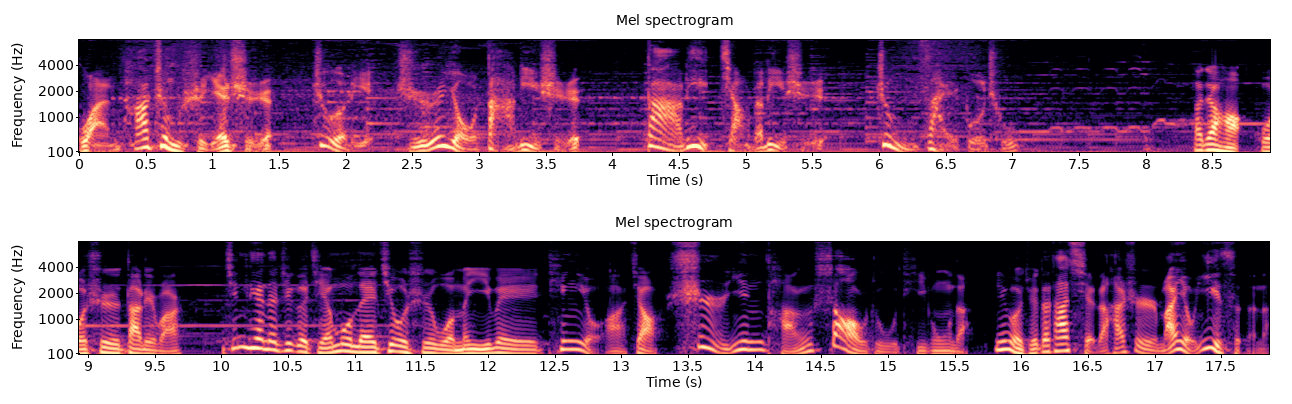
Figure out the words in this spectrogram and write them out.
管他正史野史，这里只有大历史，大力讲的历史正在播出。大家好，我是大力丸。今天的这个节目呢，就是我们一位听友啊，叫世音堂少主提供的，因为我觉得他写的还是蛮有意思的呢。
